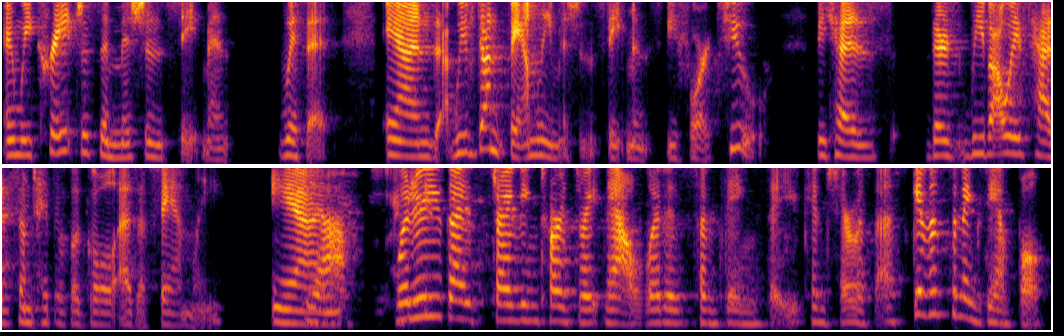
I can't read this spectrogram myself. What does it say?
And we create just a mission statement with it. And we've done family mission statements before too, because there's we've always had some type of a goal as a family. And yeah. What are you guys striving towards right now? What is something that you can share with us? Give us an example.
